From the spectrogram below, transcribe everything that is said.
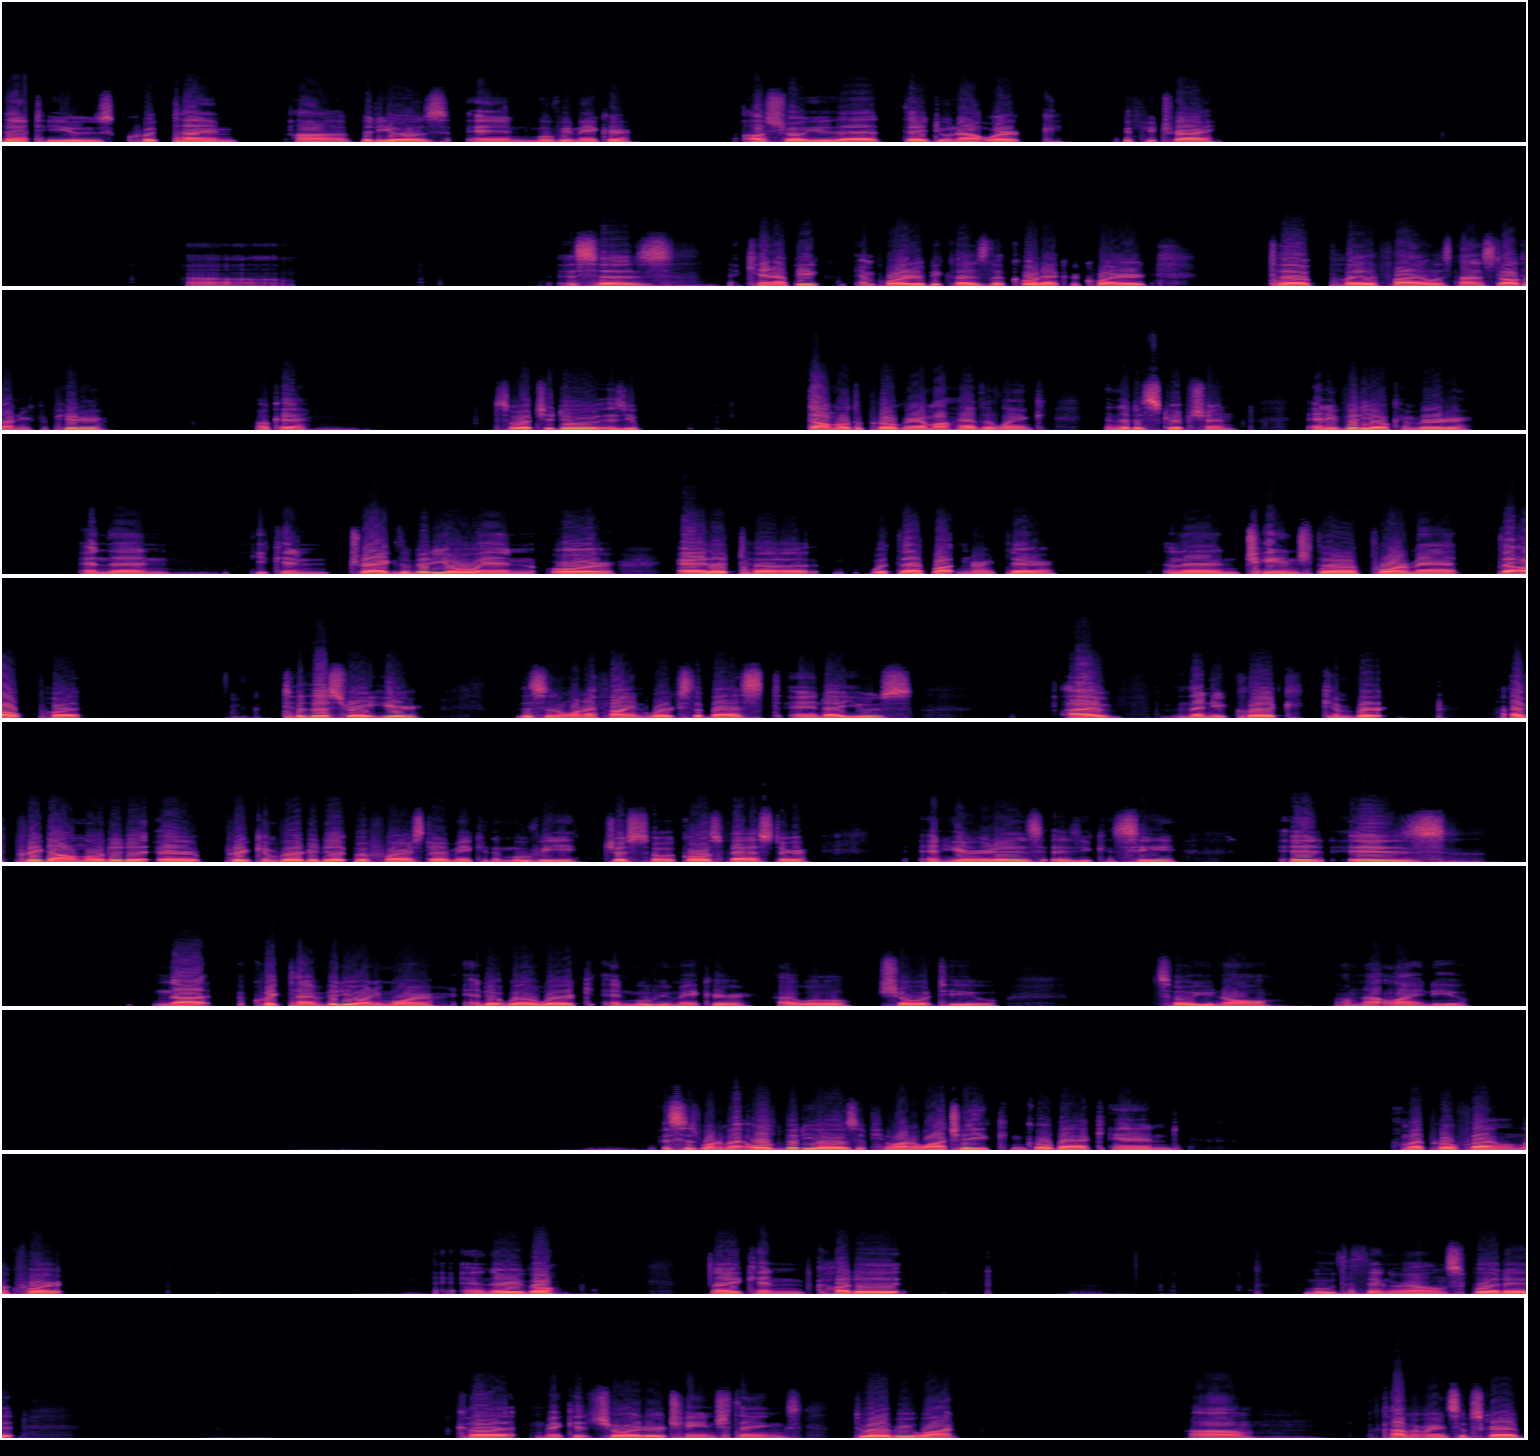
To use QuickTime uh, videos in Movie Maker. I'll show you that they do not work if you try. Um, it says it cannot be imported because the codec required to play the file is not installed on your computer. Okay. So what you do is you download the program. I'll have the link in the description. Any video converter. And then you can drag the video in or add it to, with that button right there. And then change the format, the output, to this right here. This is the one I find works the best and I use. I've then you click convert. I've pre-downloaded it or pre-converted it before I started making the movie just so it goes faster. And here it is, as you can see, it is not a QuickTime video anymore, and it will work in Movie Maker. I will show it to you so you know I'm not lying to you. This is one of my old videos. If you want to watch it, you can go back and on my profile and look for it. And there you go. Now you can cut it, move the thing around, split it, cut, make it shorter, change things, do whatever you want. Um, comment, rate, and subscribe.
